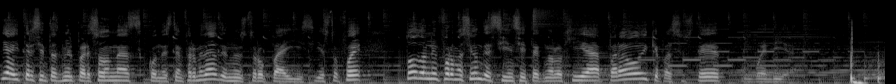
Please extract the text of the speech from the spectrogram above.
Y hay 300.000 personas con esta enfermedad en nuestro país. Y esto fue toda la información de ciencia y tecnología para hoy. Que pase usted un buen día.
